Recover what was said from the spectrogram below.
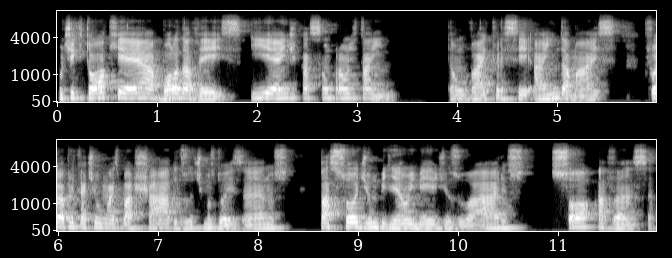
O TikTok é a bola da vez e é a indicação para onde está indo. Então vai crescer ainda mais. Foi o aplicativo mais baixado dos últimos dois anos, passou de um bilhão e meio de usuários, só avança.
